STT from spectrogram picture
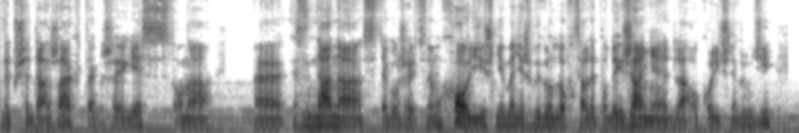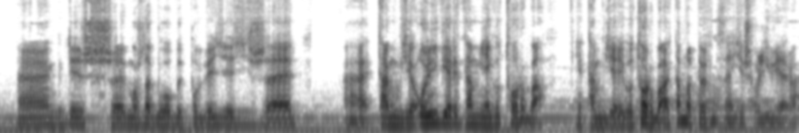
wyprzedażach, także jest ona e, znana z tego, że z nią chodzisz, nie będziesz wyglądał wcale podejrzanie dla okolicznych ludzi, e, gdyż e, można byłoby powiedzieć, że e, tam, gdzie Oliwier, tam jego torba. Nie tam, gdzie jego torba, tam na pewno znajdziesz Oliwiera.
